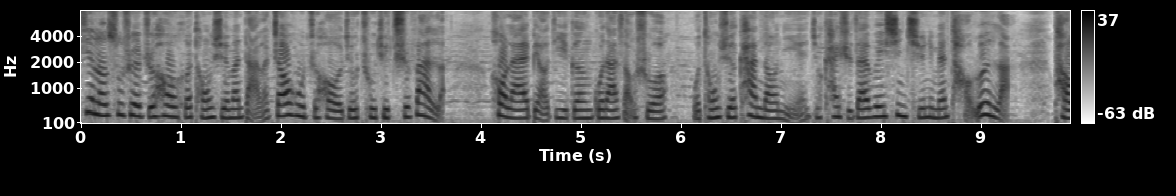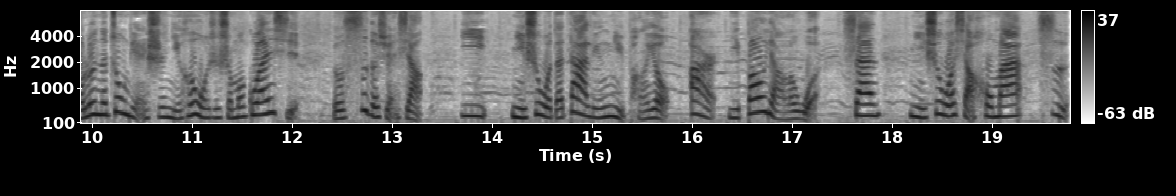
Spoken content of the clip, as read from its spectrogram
进了宿舍之后，和同学们打了招呼之后，就出去吃饭了。后来表弟跟郭大嫂说：“我同学看到你就开始在微信群里面讨论了，讨论的重点是你和我是什么关系？有四个选项：一。”你是我的大龄女朋友。二，你包养了我。三，你是我小后妈。四，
